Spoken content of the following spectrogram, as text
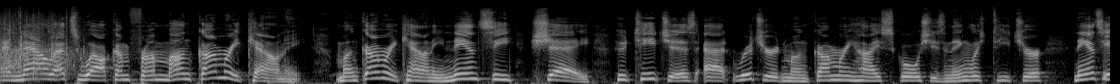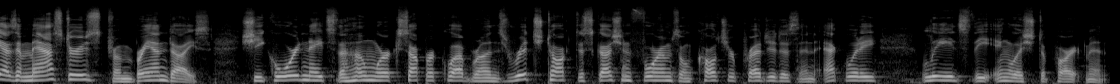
And now let's welcome from Montgomery County, Montgomery County, Nancy Shea, who teaches at Richard Montgomery High School. She's an English teacher. Nancy has a master's from Brandeis. She coordinates the Homework Supper Club, runs Rich Talk discussion forums on culture, prejudice, and equity, leads the English department.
